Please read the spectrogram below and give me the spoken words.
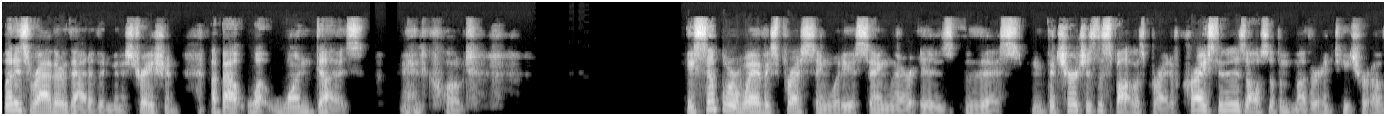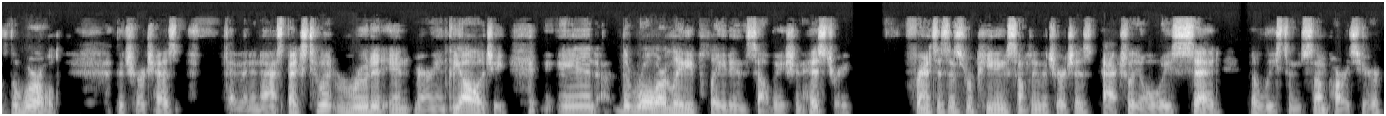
but is rather that of administration, about what one does. A simpler way of expressing what he is saying there is this The church is the spotless bride of Christ, and it is also the mother and teacher of the world. The church has feminine aspects to it rooted in Marian theology and the role Our Lady played in salvation history. Francis is repeating something the church has actually always said, at least in some parts here,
